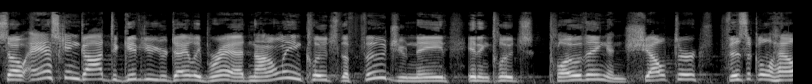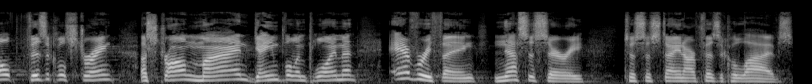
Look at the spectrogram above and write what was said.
so, asking God to give you your daily bread not only includes the food you need, it includes clothing and shelter, physical health, physical strength, a strong mind, gainful employment, everything necessary to sustain our physical lives.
